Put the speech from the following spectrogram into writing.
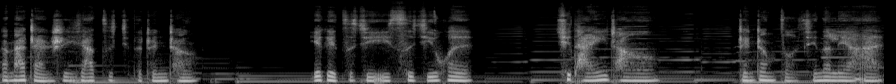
让他展示一下自己的真诚，也给自己一次机会，去谈一场真正走心的恋爱。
